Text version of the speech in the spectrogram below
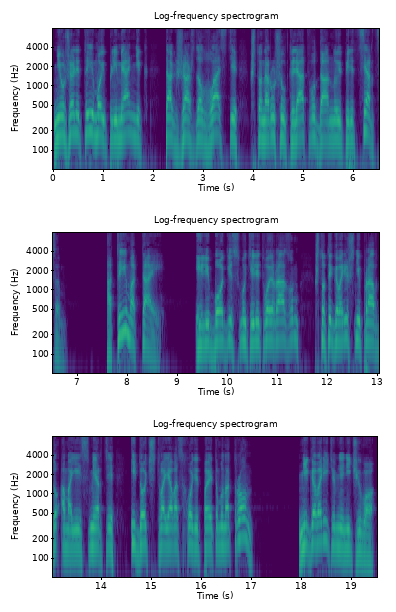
Неужели ты, мой племянник, так жаждал власти, что нарушил клятву, данную перед сердцем? А ты, Матай, или боги смутили твой разум, что ты говоришь неправду о моей смерти, и дочь твоя восходит поэтому на трон? Не говорите мне ничего.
